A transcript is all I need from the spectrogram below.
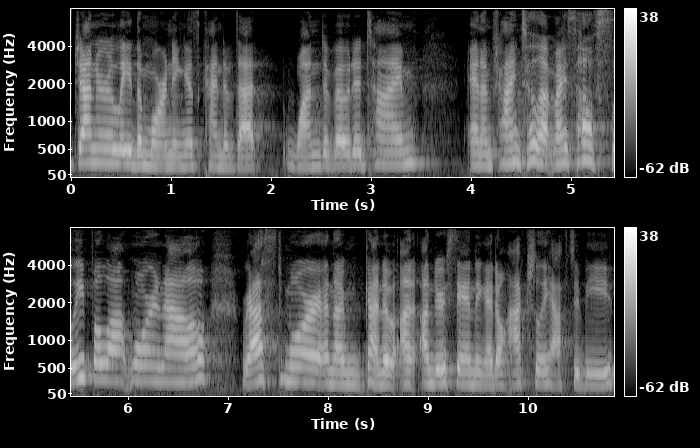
generally the morning is kind of that one devoted time. And I'm trying to let myself sleep a lot more now, rest more, and I'm kind of understanding I don't actually have to be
